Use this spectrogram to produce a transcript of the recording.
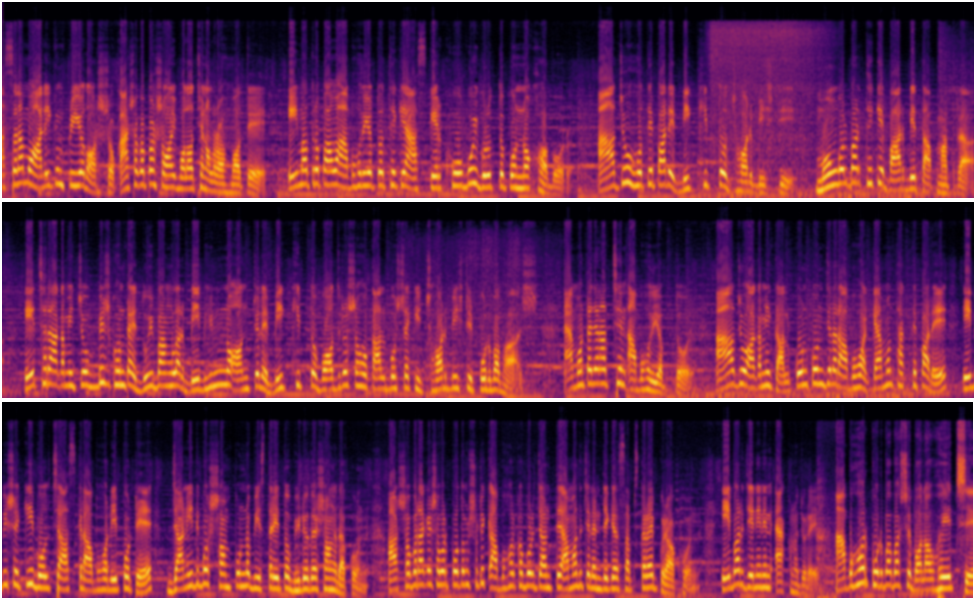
আসসালামু আলাইকুম, প্রিয় দর্শক। আশা করি সবাই ভালো আছেন আল্লাহ রহমতে। এইমাত্র পাওয়া আবহাওয়া দপ্তর থেকে আজকের খুবই গুরুত্বপূর্ণ খবর। আজও হতে পারে বিক্ষিপ্ত ঝড় বৃষ্টি। মঙ্গলবার থেকে বাড়বে তাপমাত্রা। এছাড়া আগামী চব্বিশ ঘন্টায় দুই বাংলার বিভিন্ন অঞ্চলে বিক্ষিপ্ত বজ্রসহ কালবৈশাখী ঝড় বৃষ্টির পূর্বাভাস। এমনটা জানাচ্ছেন আবহাওয়া দপ্তর। আজ ও আগামীকাল কোন কোন জেলার আবহাওয়া কেমন থাকতে পারে, এ বিষয়ে কি বলছে আজকের আবহাওয়া রিপোর্টে, জানিয়ে দিব সম্পূর্ণ বিস্তারিত ভিডিওতে সঙ্গে রাখুন আর সবার আগে সবার প্রথম সঠিক আবহাওয়ার খবর জানতে আমাদের চ্যানেলটিকে সাবস্ক্রাইব করে রাখুন। এবার জেনে নিন এক নজরে। আবহাওয়ার পূর্বাভাসে বলা হয়েছে,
